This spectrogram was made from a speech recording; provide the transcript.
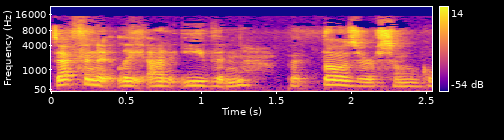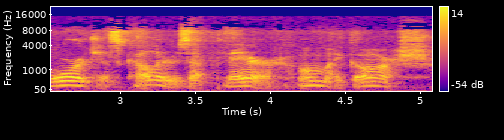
Definitely uneven, but those are some gorgeous colors up there. Oh my gosh.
